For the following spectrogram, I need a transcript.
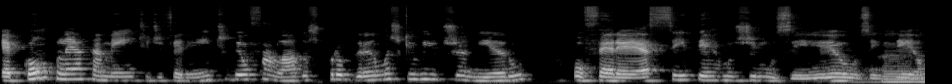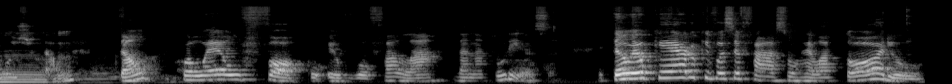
é completamente diferente de eu falar dos programas que o Rio de Janeiro oferece em termos de museus, em termos de tal. Uhum. Então, qual é o foco? Eu vou falar da natureza. Então, eu quero que você faça um relatório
